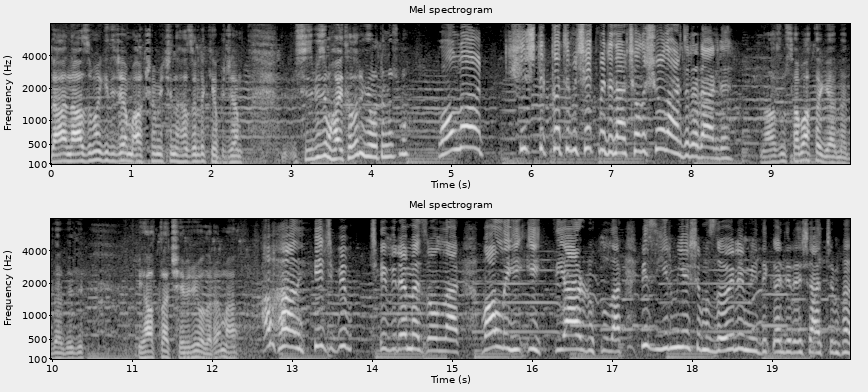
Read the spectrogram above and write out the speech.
Daha Nazım'a gideceğim. Akşam için hazırlık yapacağım. Siz bizim haytaları gördünüz mü? Vallahi hiç dikkatimi çekmediler. Çalışıyorlardır herhalde. Nazım sabah da gelmediler dedi. Bir hatlar çeviriyorlar ama Aman hiçbir çeviremez onlar. Vallahi ihtiyar ruhlular. Biz 20 yaşımızda öyle miydik Ali Reşat'cığım? ha?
